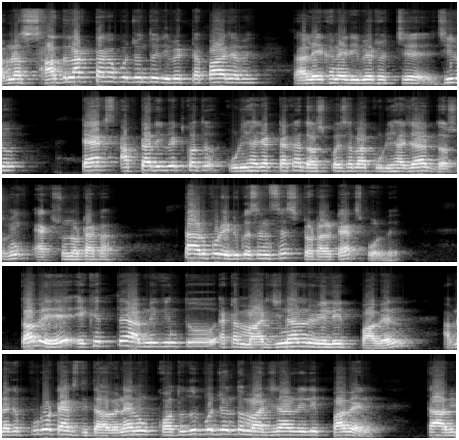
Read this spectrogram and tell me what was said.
আপনার সাত লাখ টাকা পর্যন্ত রিবেটটা পাওয়া যাবে। তাহলে এখানে রিবেট হচ্ছে জিরো ট্যাক্স আফটার রিবেট কত? কুড়ি হাজার টাকা, দশ পয়সা বা কুড়ি হাজার দশমিক এক শূন্য টাকা। তার উপর এডুকেশন সেস টোটাল ট্যাক্স পড়বে। তবে এক্ষেত্রে আপনি কিন্তু একটা মার্জিনাল রিলিফ পাবেন। আপনাকে পুরো ট্যাক্স দিতে হবে না এবং কতদূর পর্যন্ত মার্জিনাল রিলিফ পাবেন, তা আমি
